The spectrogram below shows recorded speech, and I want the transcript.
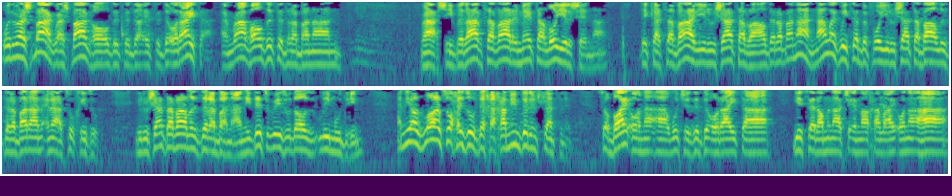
with Rashbag. Rashbag holds it's a it's a deoraita, and Rav holds it a drabanan. Rashi v'Rav savar meta lo yirshena. The kasavar Yerushat Baal the Not like we said before, Yerushat Baal is the Rabbanan and Asu Chizuk. Yerushat Baal is the Rabbanan. He disagrees with those limudim, and he has lo Asu Chizuk. The Chachamim didn't strengthen it. So by Ona'ah, which is a Deoraita, you said Amanach en Lachalai Ona'ah.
